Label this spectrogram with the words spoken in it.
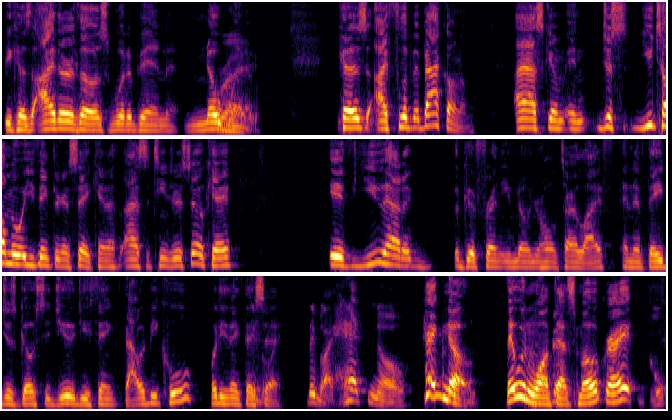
because either of those would have been no right. bueno. Because I flip it back on them. I ask them, and just you tell me what you think they're going to say, Kenneth. I ask the teenager, say, okay, if you had a, a good friend that you've known your whole entire life, and if they just ghosted you, do you think that would be cool? What do you think they They'd say? They'd be like, heck no. Heck no. They wouldn't want that smoke, right? Nope,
